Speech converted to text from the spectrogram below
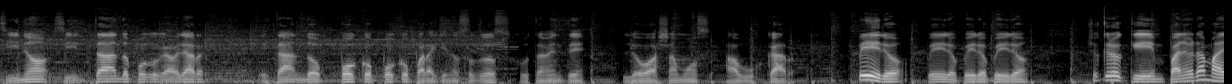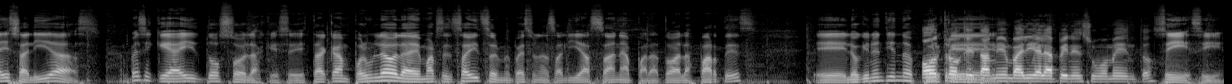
si no, si está dando poco que hablar, está dando poco, poco para que nosotros justamente lo vayamos a buscar. Pero, pero, pero, pero, yo creo que en panorama de salidas, me parece que hay dos olas que se destacan. Por un lado, la de Marcel Savitzer me parece una salida sana para todas las partes. Eh, lo que no entiendo es por Otro que también valía la pena en su momento. Sí, sí.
